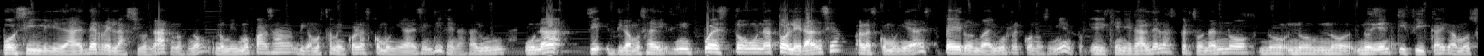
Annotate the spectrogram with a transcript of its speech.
posibilidades de relacionarnos, ¿no? Lo mismo pasa, digamos, también con las comunidades indígenas. Hay un, una digamos, hay impuesto una tolerancia a las comunidades, pero no hay un reconocimiento. El general de las personas no, no, no, no, no identifica, digamos,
